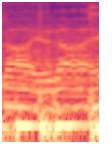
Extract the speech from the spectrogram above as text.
tired eyes.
